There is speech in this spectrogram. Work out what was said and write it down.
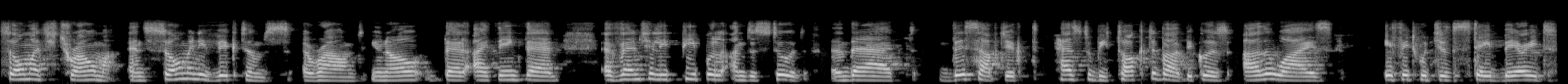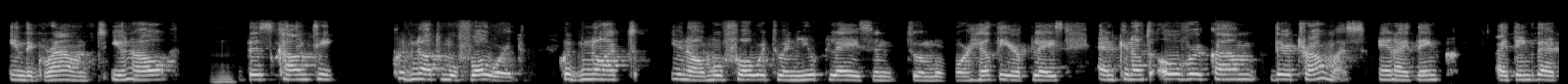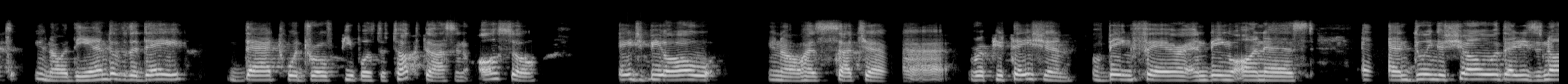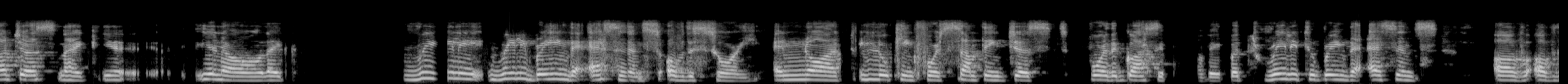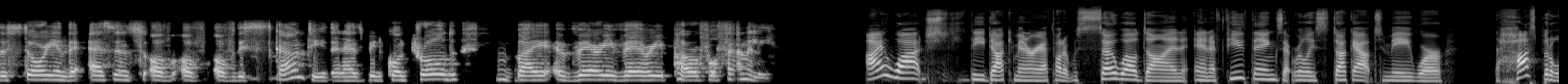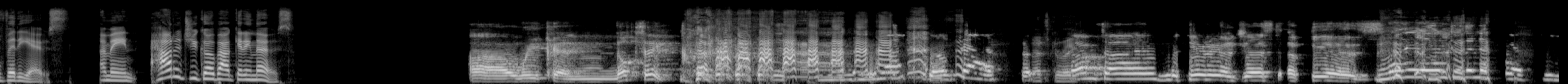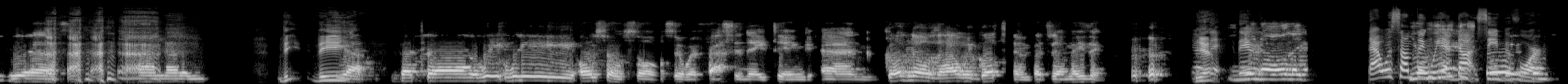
so much trauma and so many victims around you know that i think that eventually people understood that this subject has to be talked about because otherwise if it would just stay buried in the ground you know mm-hmm. this county could not move forward could not you know move forward to a new place and to a more healthier place and cannot overcome their traumas. And i think i think that you know at the end of the day that what drove people to talk to us. And also hbo you know has such a, reputation of being fair and being honest and, and doing a show that is not just like you, you know like really really bringing the essence of the story and not looking for something just for the gossip of it but really to bring the essence of of the story and the essence of of of this county that has been controlled by a very very powerful family I watched the documentary. I thought it was so well done. And a few things that really stuck out to me were the hospital videos. I mean, how did you go about getting those? Uh, we cannot say. sometimes, That's great. sometimes material just appears. Moving on to the next question. Yes. Um, the the yeah, but uh, we we also thought they were fascinating, and God knows how we got them, but they're amazing. Yeah. they- they- You know, like that was something you we had not seen before. from-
